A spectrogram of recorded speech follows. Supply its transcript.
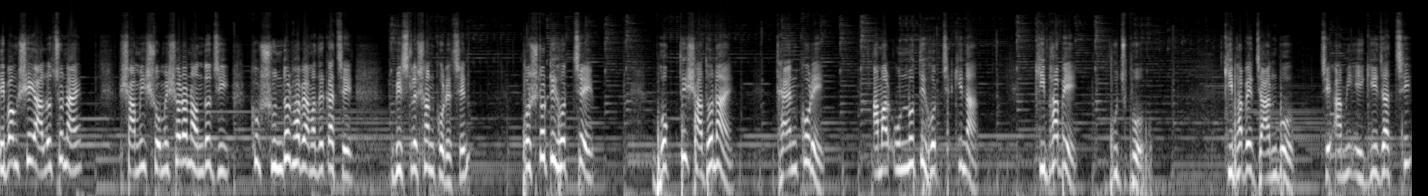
এবং সেই আলোচনায় স্বামী সোমেশ্বরানন্দজি খুব সুন্দরভাবে আমাদের কাছে বিশ্লেষণ করেছেন। প্রশ্নটি হচ্ছে, ভক্তি সাধনায় ধ্যান করে আমার উন্নতি হচ্ছে কি না কীভাবে বুঝব? কীভাবে জানব যে আমি এগিয়ে যাচ্ছি?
